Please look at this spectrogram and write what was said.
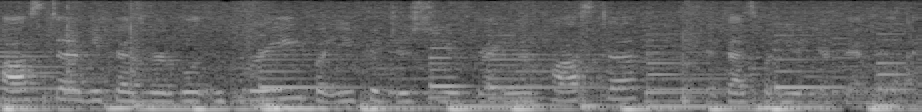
Pasta because we're gluten free, but you could just use regular pasta if that's what you and your family like.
